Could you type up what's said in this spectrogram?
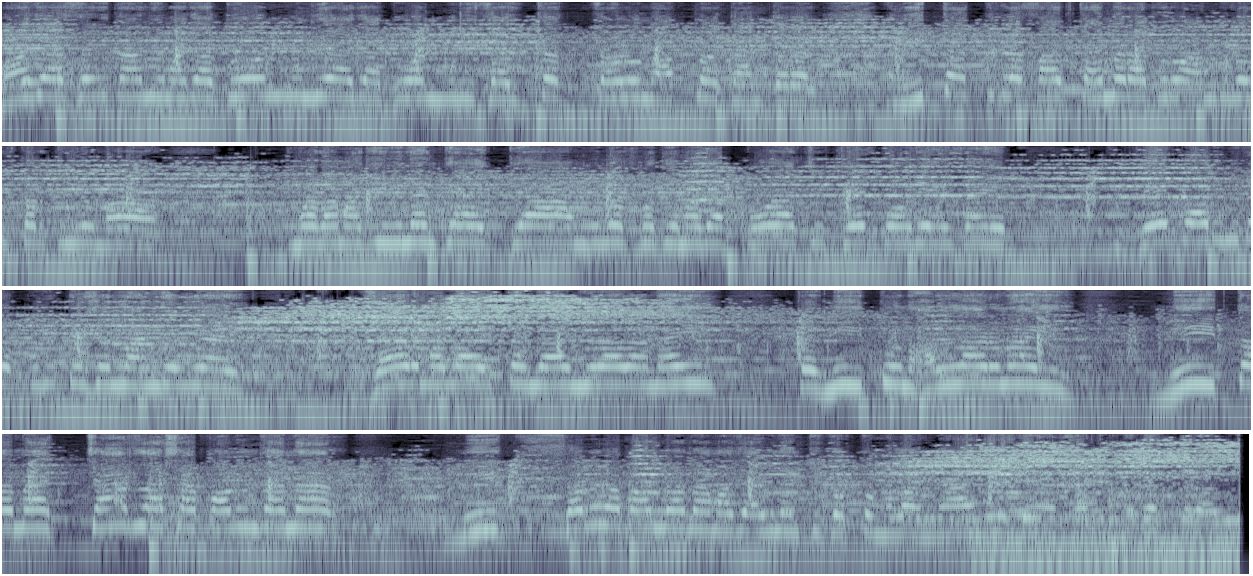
माझ्या सहित आणि माझ्या दोन मुली आहेत या दोन मुलीचा इथं चढून आत्मदान कराल. आणि इथं तिकडे साहेब कॅमेरा करू आंदोलन करतो तुम्ही मला मला माझी विनंती आहे त्या ॲम्ब्युलन्समध्ये माझ्या पोळाची डेड बॉडी आहे साहेब. डेड बॉडी मी तर पोलीस स्टेशनला आणलेली आहे. जर मला इथं न्याय मिळाला नाही तर मी इथून हलणार नाही. मी इथं मॅ चार लाशा पाडून जाणार. मी सर्व बांधवांना माझ्या विनंती करतो मला न्याय मिळून देण्यासाठी मदत करावी.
